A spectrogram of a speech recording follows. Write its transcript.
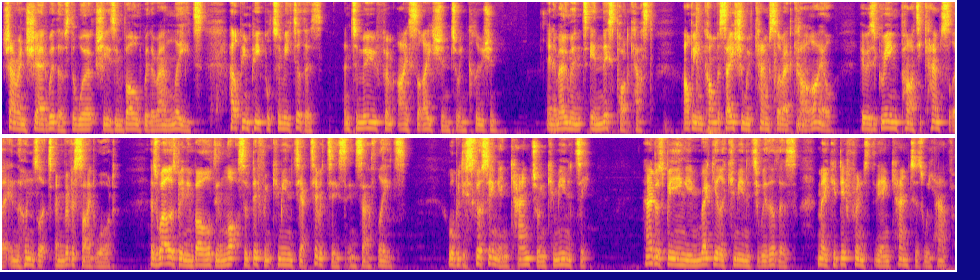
Sharon shared with us the work she is involved with around Leeds, helping people to meet others and to move from isolation to inclusion. In a moment in this podcast, I'll be in conversation with Councillor Ed Carlisle, who is a Green Party councillor in the Hunslet and Riverside ward, as well as being involved in lots of different community activities in South Leeds. We'll be discussing encounter and community. How does being in regular community with others make a difference to the encounters we have?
